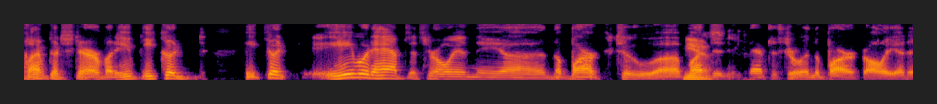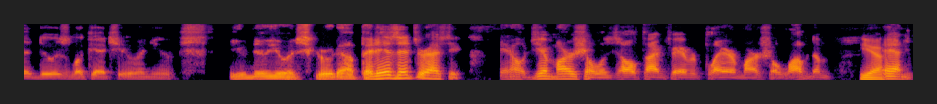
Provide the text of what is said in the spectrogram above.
Clem could stare, but he he could he could he would have to throw in the uh, the bark to uh, Bud Yes. didn't have to throw in the bark. All he had to do is look at you, and you you knew you had screwed up. It is interesting. You know, Jim Marshall was all time favorite player. Marshall loved him, Yeah, and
